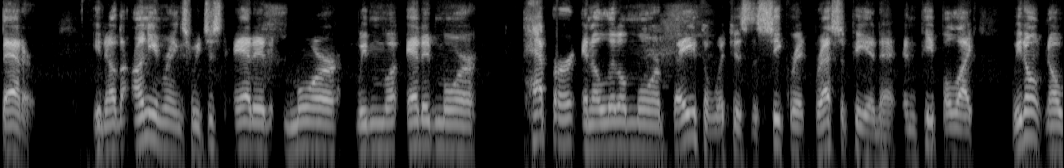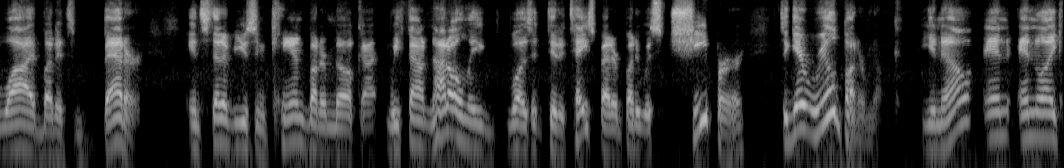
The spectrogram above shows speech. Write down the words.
better you know the onion rings we just added more we mo- added more pepper and a little more basil which is the secret recipe in it. And people like we don't know why but it's better. Instead of using canned buttermilk I, we found not only was it did it taste better but it was cheaper to get real buttermilk you know? And and like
